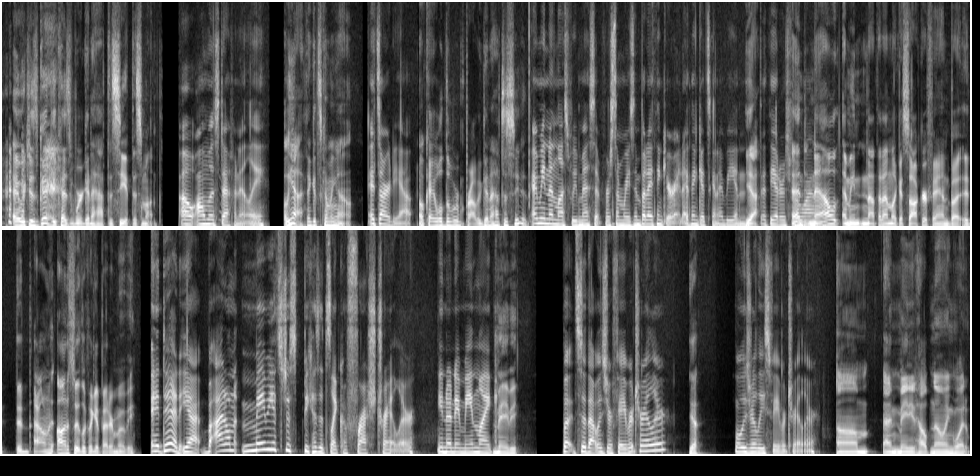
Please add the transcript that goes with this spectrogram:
and which is good because we're going to have to see it this month. Oh, almost definitely. Oh, yeah, I think it's coming out. It's already out. Okay, well, then we're probably going to have to see it. I mean, unless we miss it for some reason, but I think you're right. I think it's going to be in Yeah. the theaters for And a while. now, I mean, not that I'm like a soccer fan, but it, it honestly it looked like a better movie. it did, yeah. But I don't. Maybe it's just because it's like a fresh trailer. You know what I mean? Like, Maybe. but so that was your favorite trailer. Yeah. What was your least favorite trailer? Um, I may need help knowing what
